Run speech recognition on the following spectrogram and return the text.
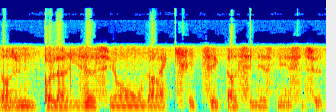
dans une polarisation, dans la critique, dans le cynisme et ainsi de suite.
